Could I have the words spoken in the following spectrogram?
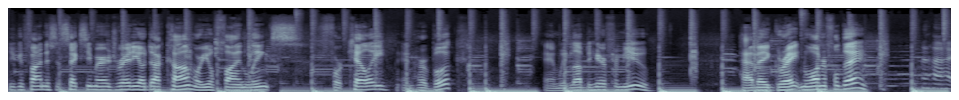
You can find us at sexymarriageradio.com where you'll find links for Kelly and her book. And we'd love to hear from you. Have a great and wonderful day.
